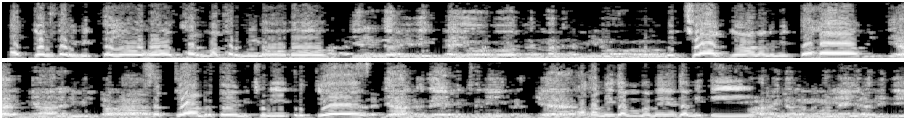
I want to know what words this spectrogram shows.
अ, அத்தியந்த விவிக்தயோः தர்ம தர்மிணோः अत्यन्त विविक्तयोः धर्मधर्मिणोः मिथ्याज्ञान निमित्तः विद्याज्ञाननिमित्तः सत्यानृते मिथुनीकृत्य सत्याकृते मिथुनीकृत्य अहमिदं ममेदमिति अहमिदं ममेदमिति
